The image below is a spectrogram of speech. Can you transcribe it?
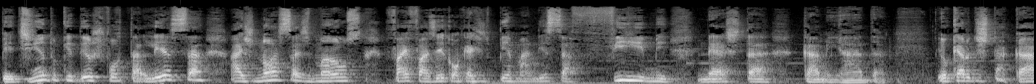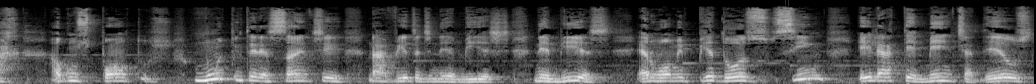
pedindo que Deus fortaleça as nossas mãos, vai fazer com que a gente permaneça firme nesta caminhada. Eu quero destacar alguns pontos muito interessantes na vida de Neemias. Neemias era um homem piedoso, sim, ele era temente a Deus,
